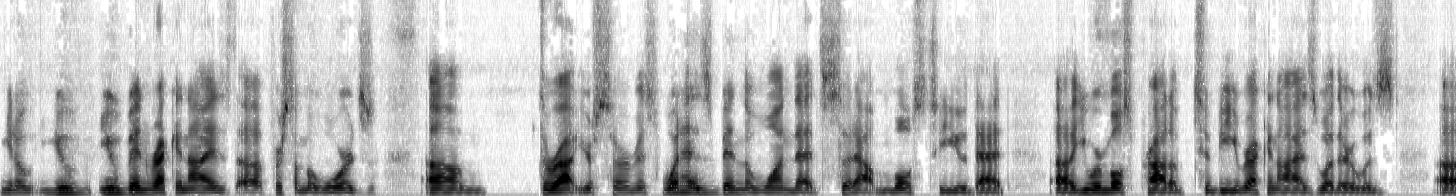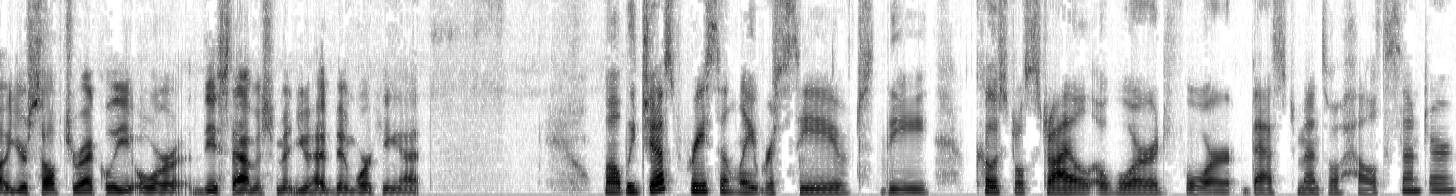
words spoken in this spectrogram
you know, you've you've been recognized uh, for some awards um, throughout your service. What has been the one that stood out most to you that uh, you were most proud of to be recognized, whether it was uh, yourself directly or the establishment you had been working at? Well, we just recently received the Coastal Style Award for Best Mental Health Center.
